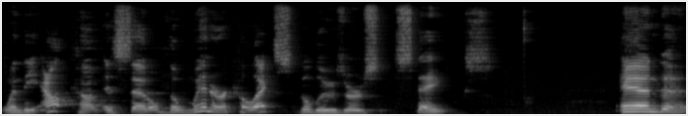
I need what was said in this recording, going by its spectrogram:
When the outcome is settled, the winner collects the loser's stakes. And uh,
